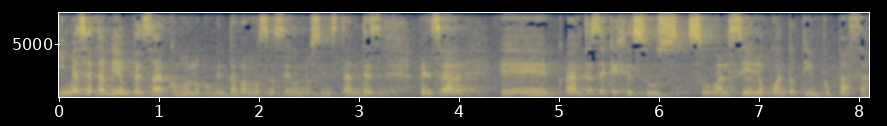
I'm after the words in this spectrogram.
Y me hacía también pensar, como lo comentábamos hace unos instantes, pensar eh, antes de que Jesús suba al cielo, ¿cuánto tiempo pasa?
